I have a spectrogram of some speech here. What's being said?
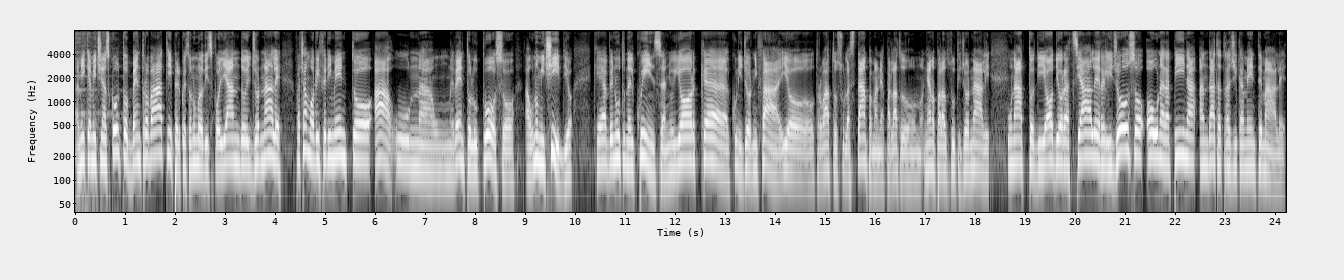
Amiche e amici in ascolto, ben trovati per questo numero di Sfogliando il giornale. Facciamo riferimento a un, un evento luttuoso, a un omicidio che è avvenuto nel Queens, a New York, alcuni giorni fa. Io ho trovato sulla stampa, ma ne, ha parlato, ne hanno parlato tutti i giornali, un atto di odio razziale, religioso o una rapina andata tragicamente male.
